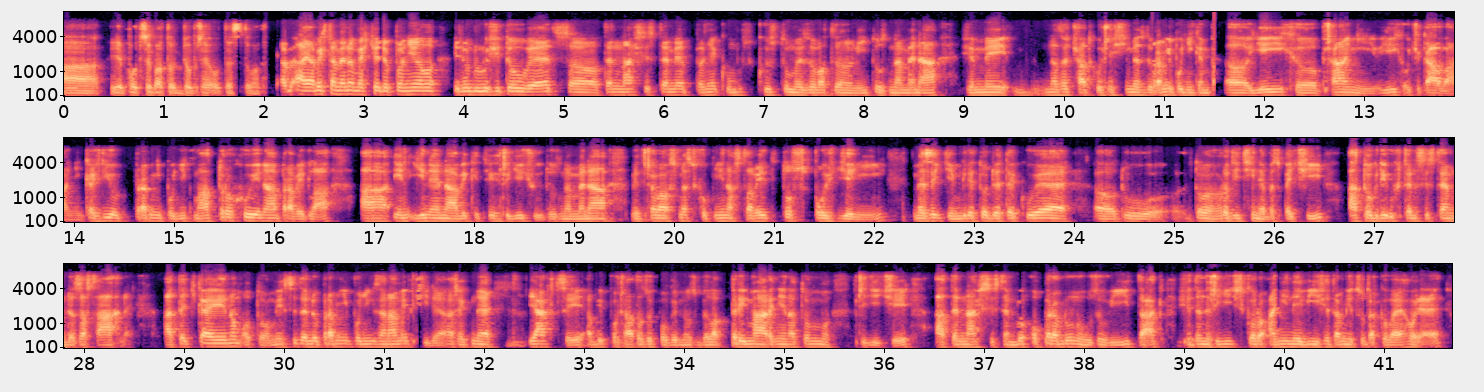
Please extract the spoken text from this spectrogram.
a je potřeba to dobře otestovat. A já bych tam jenom ještě doplnil jednu důležitou věc. Ten náš systém je plně customizovatelný, to znamená, že my na začátku řešíme s dopravním podnikem jejich eh, přání, jejich očekávání. Každý dopravní podnik má trochu jiná pravidla a jiné návyky těch řidičů. To znamená, my třeba jsme schopni nastavit to spoždění mezi tím, kdy to detekuje eh, tu, to hrozící nebezpečí a to, kdy už ten systém zasáhne. A teďka je jenom o tom, jestli ten dopravní podnik za námi přijde a řekne, já chci, aby pořád ta zodpovědnost byla primárně na tom řidiči a ten náš systém byl opravdu nouzový tak, že ten řidič skoro ani neví, že tam něco takového je,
